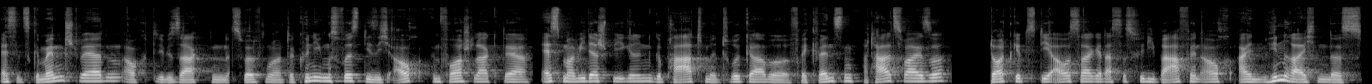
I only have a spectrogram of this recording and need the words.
Assets gemanagt werden, auch die besagten zwölf Monate Kündigungsfrist, die sich auch im Vorschlag der ESMA widerspiegeln, gepaart mit Rückgabefrequenzen quartalsweise. Dort gibt es die Aussage, dass es für die BaFin auch ein hinreichendes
